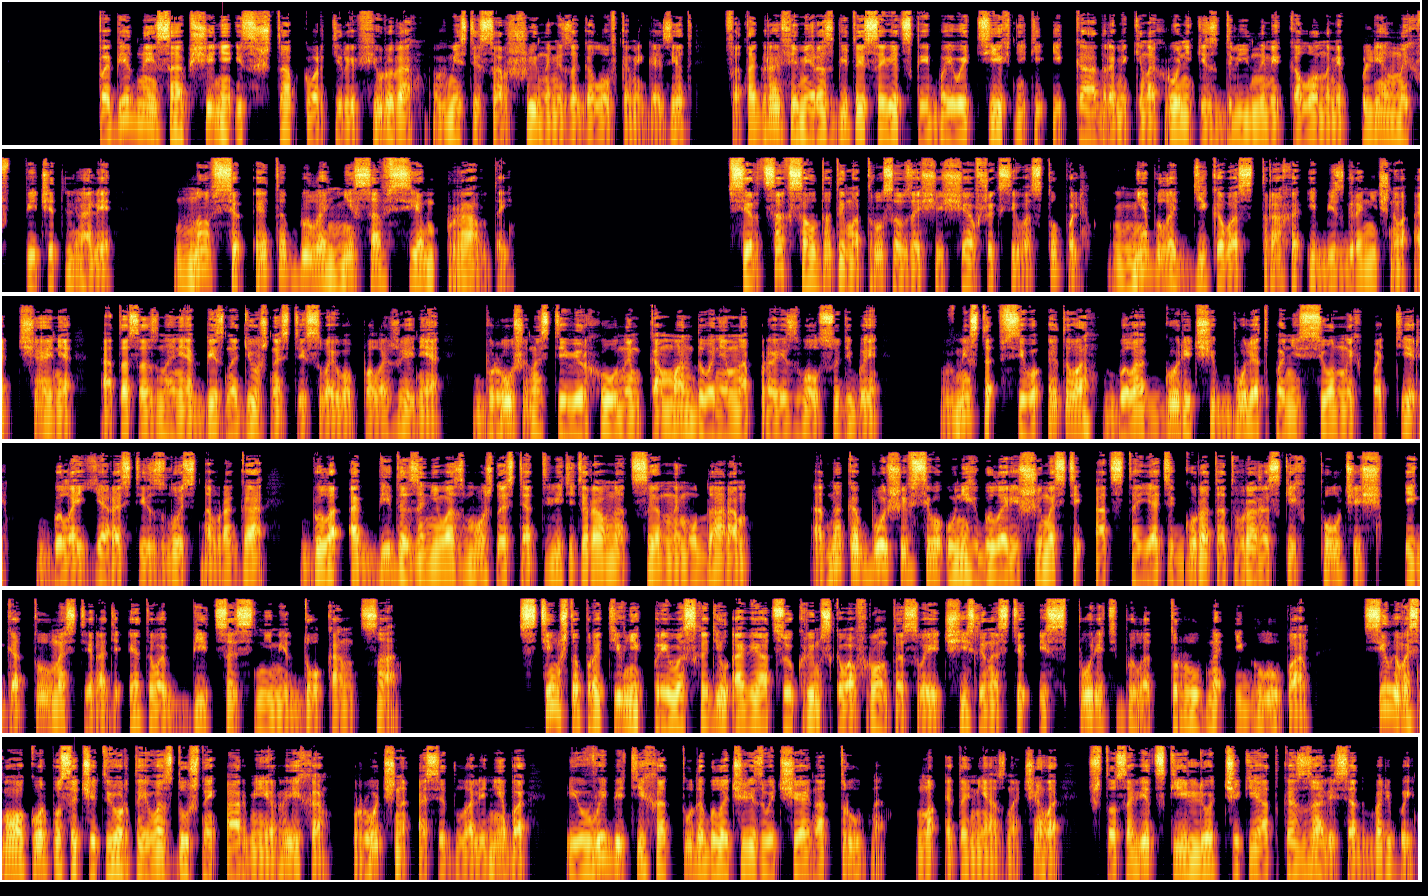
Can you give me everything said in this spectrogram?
Победные сообщения из штаб-квартиры фюрера вместе с аршинными заголовками газет, фотографиями разбитой советской боевой техники и кадрами кинохроники с длинными колоннами пленных впечатляли. Но все это было не совсем правдой. В сердцах солдат и матросов, защищавших Севастополь, не было дикого страха и безграничного отчаяния, от осознания безнадежности своего положения, брошенности верховным командованием на произвол судьбы. Вместо всего этого была горечь и боль от понесенных потерь, была ярость и злость на врага, была обида за невозможность ответить равноценным ударом. Однако больше всего у них было решимости отстоять город от вражеских полчищ и готовности ради этого биться с ними до конца. С тем, что противник превосходил авиацию Крымского фронта своей численностью, и спорить было трудно и глупо. Силы 8-го корпуса 4-й воздушной армии Рейха прочно оседлали небо, и выбить их оттуда было чрезвычайно трудно. Но это не означало, что советские летчики отказались от борьбы.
